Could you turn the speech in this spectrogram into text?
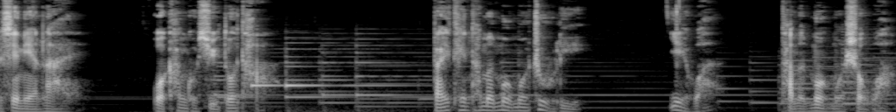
些年来，我看过许多塔。白天他们默默伫立，夜晚他们默默守望。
